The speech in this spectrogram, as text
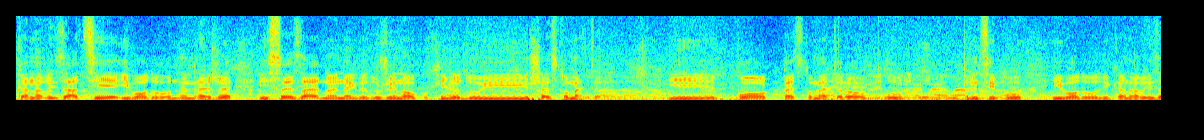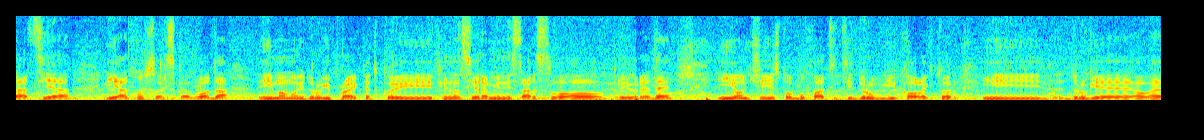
kanalizacije i vodovodne mreže i sve zajedno je negde dužina oko 1600 metara i po 500 metara u, u principu i vodovod i kanalizacija i atmosferska voda. Imamo i drugi projekat koji finansira Ministarstvo privrede i on će isto obuhvatiti drugi kolektor i druge ove,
